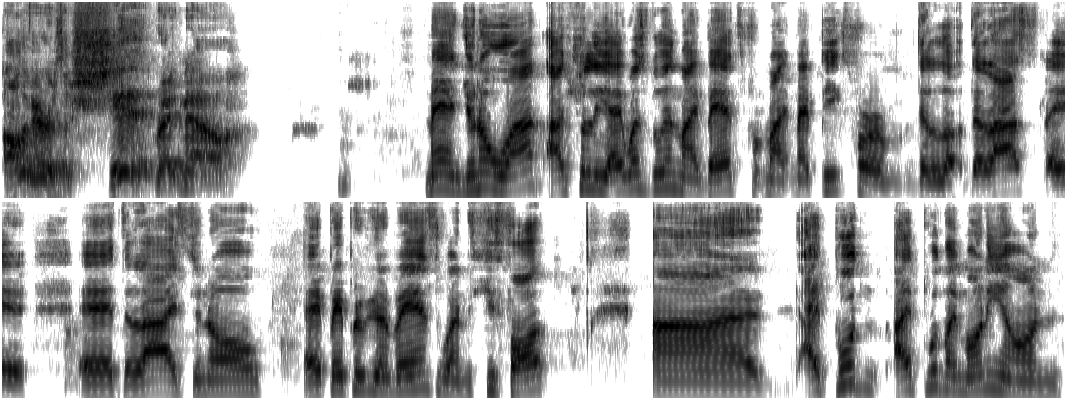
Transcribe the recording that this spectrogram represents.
Oliveira's a shit right now. Man, you know what? Actually, I was doing my bets for my, my picks for the the last uh, uh, the last you know uh, pay per view events when he fought. Uh, I put I put my money on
